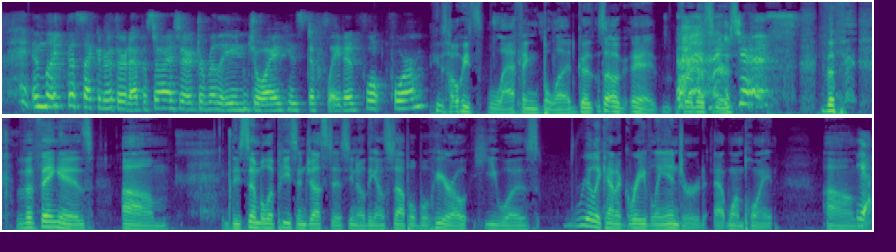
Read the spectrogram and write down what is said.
in like the second or third episode, I started to really enjoy his deflated fo- form. He's always laughing blood. so, okay, for listeners, yes. the the thing is, um, the symbol of peace and justice. You know, the unstoppable hero. He was really kind of gravely injured at one point. Um, Yeah.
